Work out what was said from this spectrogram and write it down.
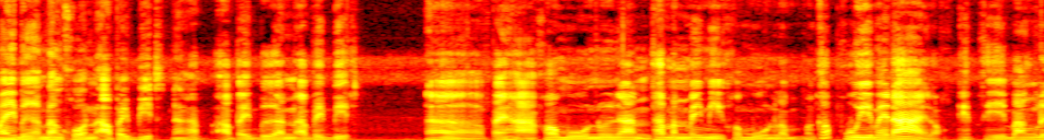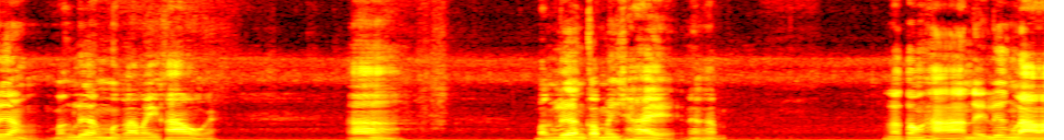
ไม่เหมือนบางคนเอาไปบิดนะครับ เอาไปเบือนเอาไปบิด เอ่อไปหาข้อมูลนู่นนั่น ถ้ามันไม่มีข้อมูลเรามันก็พุยไม่ได้หรอกเอฟซีบางเรื่อง บางเรื่องมันก็ไม่เข้าอ่าบางเรื่องก็ไม่ใช่นะครับ เราต้องหาในเรื่องราว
